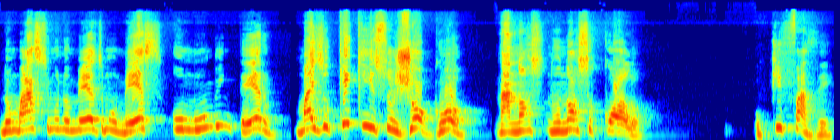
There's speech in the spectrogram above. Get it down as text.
no máximo no mesmo mês, o mundo inteiro. Mas o que que isso jogou nosso, no nosso colo? O que fazer?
